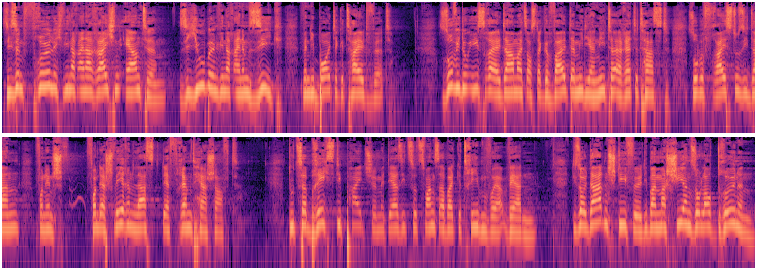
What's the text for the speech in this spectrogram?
Sie sind fröhlich wie nach einer reichen Ernte. Sie jubeln wie nach einem Sieg, wenn die Beute geteilt wird. So wie du Israel damals aus der Gewalt der Midianiter errettet hast, so befreist du sie dann von, den, von der schweren Last der Fremdherrschaft. Du zerbrichst die Peitsche, mit der sie zur Zwangsarbeit getrieben werden. Die Soldatenstiefel, die beim Marschieren so laut dröhnen,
